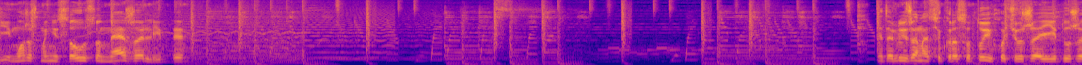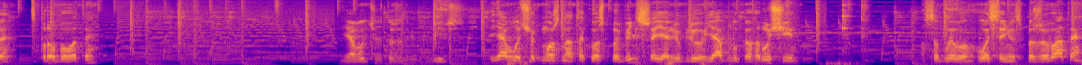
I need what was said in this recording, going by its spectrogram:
і можеш мені соусу не жаліти. Я дивлюсь вже на цю красоту і хочу вже її дуже спробувати. Яблучок теж більше. Яблучок можна також побільше. Я люблю яблука, груші, особливо осінню споживати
